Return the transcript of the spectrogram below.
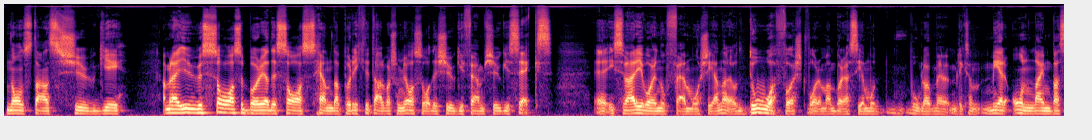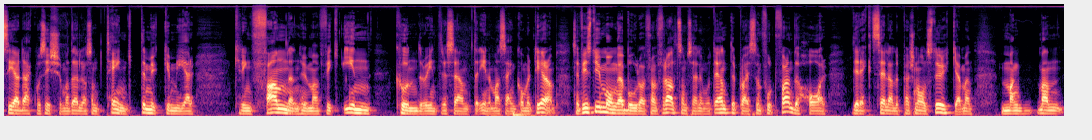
någonstans 20 jag menar, I USA så började SAS hända på riktigt allvar som jag såg det 25-26. Eh, I Sverige var det nog fem år senare och då först var det man började se bolag med liksom mer online-baserade acquisition-modeller som tänkte mycket mer kring funnen, hur man fick in kunder och intressenter innan man sen konverterar dem. Sen finns det ju många bolag, framförallt som säljer mot Enterprise, som fortfarande har direktsäljande personalstyrka men man, man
